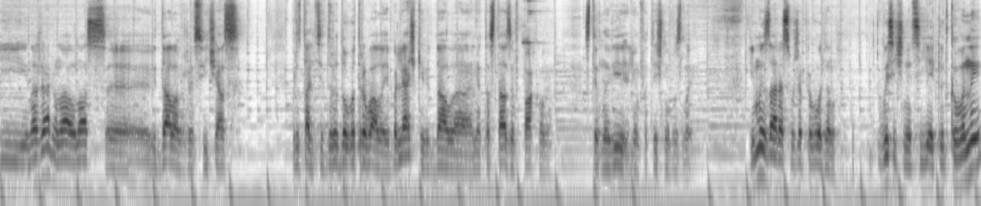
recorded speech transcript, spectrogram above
І, на жаль, вона у нас е, віддала вже свій час в результаті довготривалої болячки, віддала метастази в пахові стегнові лімфатичні вузли. І ми зараз вже проводимо висічення цієї клітковини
